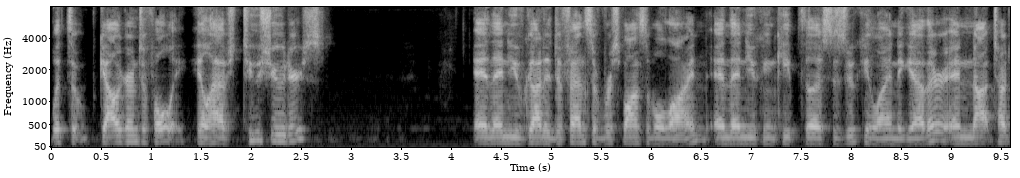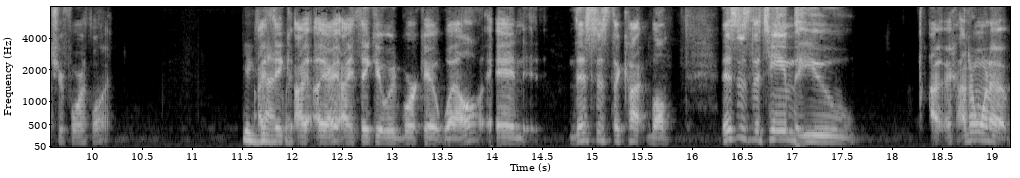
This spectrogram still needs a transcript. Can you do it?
with Gallagher and Toffoli. He'll have two shooters, and then you've got a defensive responsible line, and then you can keep the Suzuki line together and not touch your fourth line. Exactly. I think I, I I think it would work out well, and this is the cut. Well, this is the team that you. I, I don't want to.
